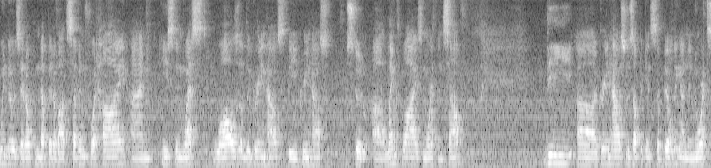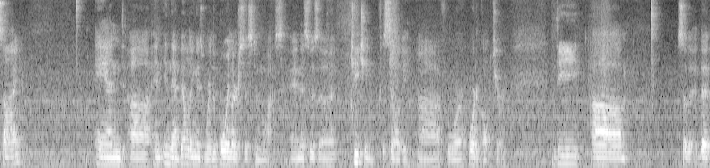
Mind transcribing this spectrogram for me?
windows that opened up at about seven foot high on east and west walls of the greenhouse. The greenhouse stood uh, lengthwise north and south. The uh, greenhouse was up against a building on the north side and, uh, and in that building is where the boiler system was. And this was a teaching facility uh, for horticulture. The, um, so the, the,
